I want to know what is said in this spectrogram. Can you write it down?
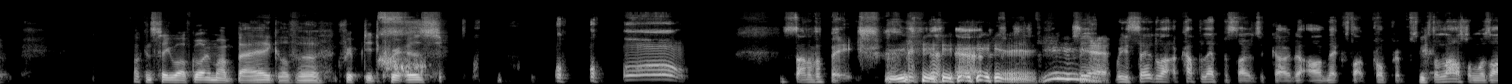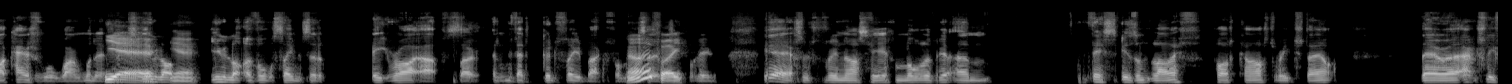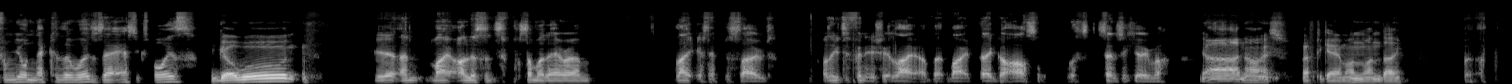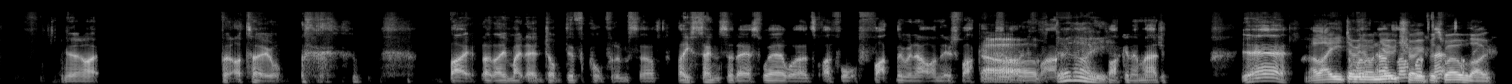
I can see what I've got in my bag of uh, cryptid critters. Son of a bitch. So yeah. we said like a couple episodes ago that our next like proper episode. The last one was our casual one, wasn't it? Which Yeah. You lot, Yeah. you lot have all seemed to eat right up. So, and we've had good feedback from it. Oh, too, have which we? is really- yeah, so it's really nice to hear from all of you. Um, this isn't life podcast reached out. They're uh, actually from your neck of the woods. They're Essex boys. Go on. Yeah, and mate, I listened to some of their um latest episode. I need to finish it later, but mate, they got us with sense of humour. Ah, nice. We'll have to get them on one day. Yeah, like, but I'll tell you, like, like, they make their job difficult for themselves. They censor their swear words. I thought, fuck doing that on this fucking Oh, show. do they? fucking imagine. Yeah, Are they doing Well, on YouTube as well, though?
